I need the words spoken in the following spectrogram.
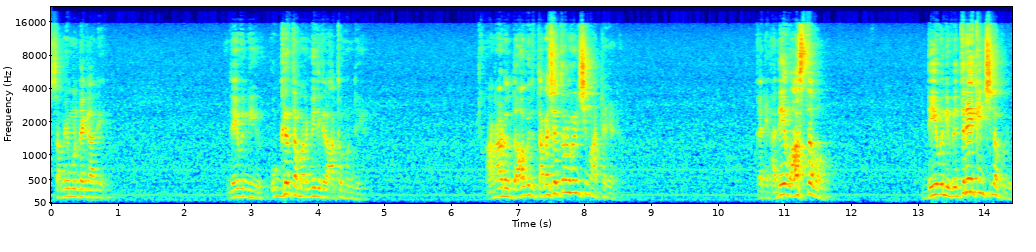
సమయం ఉండగానే దేవుని ఉగ్రత మన మీదకి రాకముందే ఆనాడు దావిదు తన శత్రువుల గురించి మాట్లాడాడు. కానీ అదే వాస్తవం. దేవుని వ్యతిరేకించినప్పుడు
